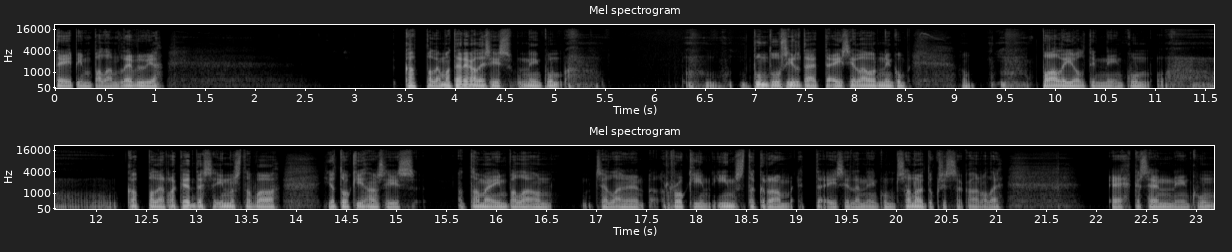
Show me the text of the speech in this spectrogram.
teipinpalan levyjä. Kappalemateriaali siis niin kuin, tuntuu siltä, että ei siellä ole niin kuin, paljolti niin kuin, kappaleen rakenteessa innostavaa. Ja tokihan siis Tame Impala on sellainen rockin Instagram, että ei siellä niin kuin sanoituksissakaan ole ehkä sen niin kuin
